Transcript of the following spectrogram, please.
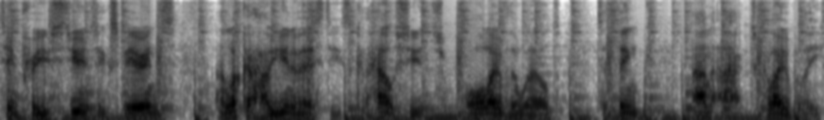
to improve students' experience and look at how universities can help students from all over the world to think and act globally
